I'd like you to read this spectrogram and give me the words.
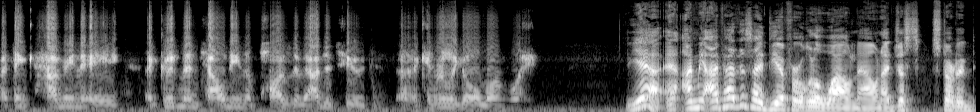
I think having a, a good mentality and a positive attitude uh, can really go a long way. Yeah, I mean, I've had this idea for a little while now, and I just started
